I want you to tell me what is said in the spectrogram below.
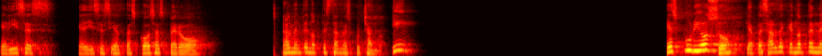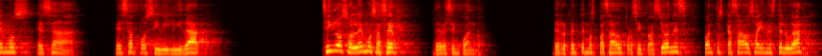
que dices, que dices ciertas cosas, pero realmente no te están escuchando. Y es curioso que a pesar de que no tenemos esa, esa posibilidad, Sí lo solemos hacer de vez en cuando. De repente hemos pasado por situaciones. ¿Cuántos casados hay en este lugar?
